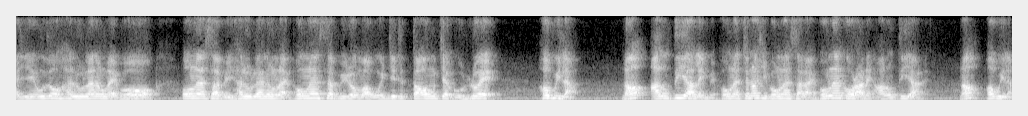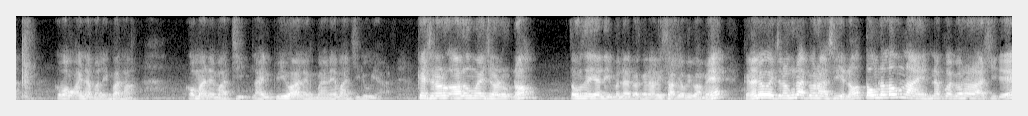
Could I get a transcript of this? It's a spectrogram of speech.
အရင်ဦးဆုံးဟယ်လိုလန်းလုံးလိုက်ပေါ့ဖုန်းလန်းဆက်ပြီးဟယ်လိုလန်းလုံးလိုက်ဖုန်းလန်းဆက်ပြီးတော့မှဝင်ကြည့်တောင်းချက်ကိုလွှဲဟုတ်ပြီလားနော်အားလုံးသိရလိမ့်မယ်ဖုန်းလန်းကျွန်တော်ရှိဖုန်းလန်းဆက်လိုက်ဖုန်းလန်းခေါ်တာနဲ့အားလုံးသိရတယ်နော်ဟုတ်ပြီလားကိုပေါ့အိုင်းနံပါတ်လေးမှတ်ထား comment ထဲမှာကြည့် live ပြီးသွားရင်လည်း comment ထဲမှာကြည့်လို့ရတယ်ကဲကျွန်တော်တို့အားလုံးပဲကျွန်တော်တို့နော်30ရက်နေ့မနက်တော့ကဏ္ဍလေးစပြောပြပါမယ်ကဏ္ဍပြောကကျွန်တော်ခုနပြောထားရှိရနော်3တလုံးလိုင်းနှစ်ကွက်ပြောထားတာရှိတယ်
